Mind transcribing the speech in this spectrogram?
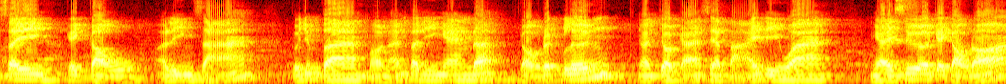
xây cây cầu ở liên xã của chúng ta. Mà hồi nãy chúng ta đi ngang đó cầu rất lớn ờ, cho cả xe tải đi qua. Ngày xưa cây cầu đó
